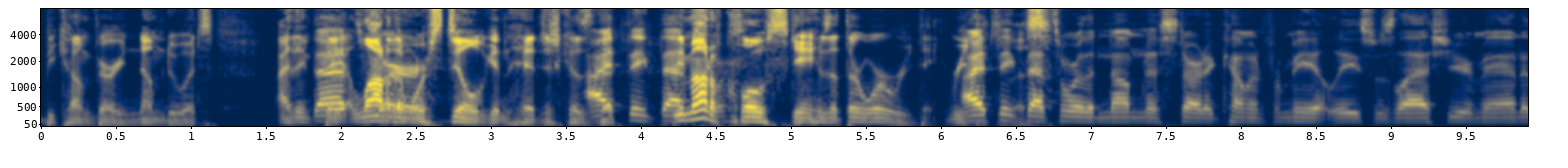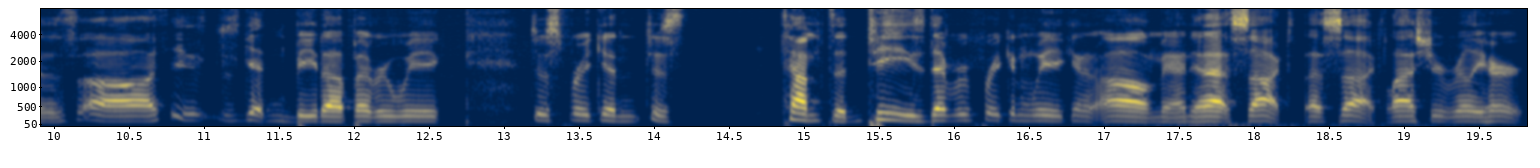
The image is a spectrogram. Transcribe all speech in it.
become very numb to it. I think they, a lot of them were still getting hit just because I the, think the amount of close games that there were ridiculous. I think that's where the numbness started coming for me. At least was last year, man. It was oh, he's just getting beat up every week, just freaking just tempted, teased every freaking week, and oh man, yeah, that sucked. That sucked. Last year really hurt,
